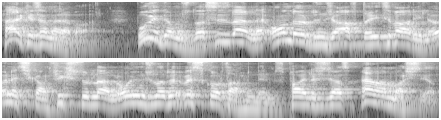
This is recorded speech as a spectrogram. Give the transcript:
Herkese merhabalar. Bu videomuzda sizlerle 14. hafta itibariyle öne çıkan fikstürlerle oyuncuları ve skor tahminlerimizi paylaşacağız. Hemen başlayalım.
